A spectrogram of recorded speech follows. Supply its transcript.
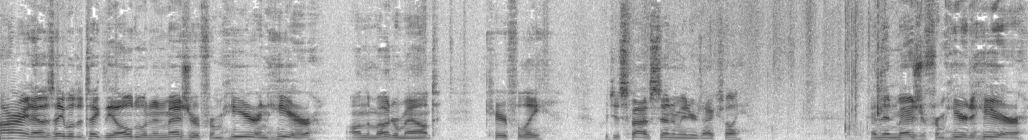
Alright, I was able to take the old one and measure from here and here on the motor mount carefully, which is five centimeters actually, and then measure from here to here.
